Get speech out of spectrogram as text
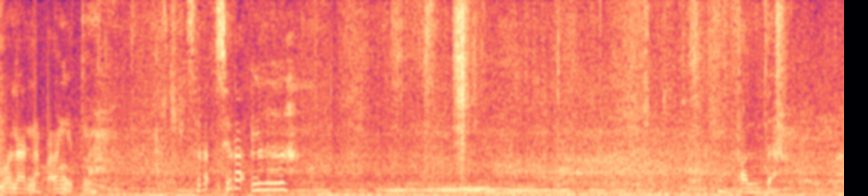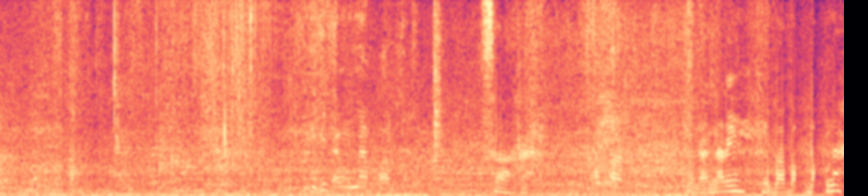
Wala na, pangit na. Sira, sira na. Ang palda. Mira una pata. Sara. Wala na rin. Nababakbak na.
